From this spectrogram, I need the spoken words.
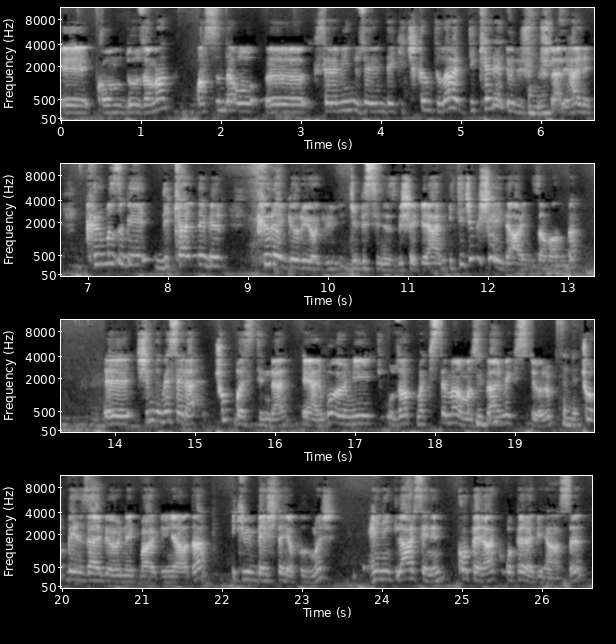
e, konduğu zaman aslında o e, seramiğin üzerindeki çıkıntılar dikene dönüşmüşler. Evet. Yani kırmızı bir dikenli bir küre görüyor gibisiniz bir şey. Yani itici bir şeydi aynı zamanda. E, şimdi mesela çok basitinden yani bu örneği uzatmak istemem ama Hı-hı. vermek istiyorum. Tabii. Çok benzer bir örnek var dünyada. 2005'te yapılmış. Henning Larsen'in Kopenhag Opera binası.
